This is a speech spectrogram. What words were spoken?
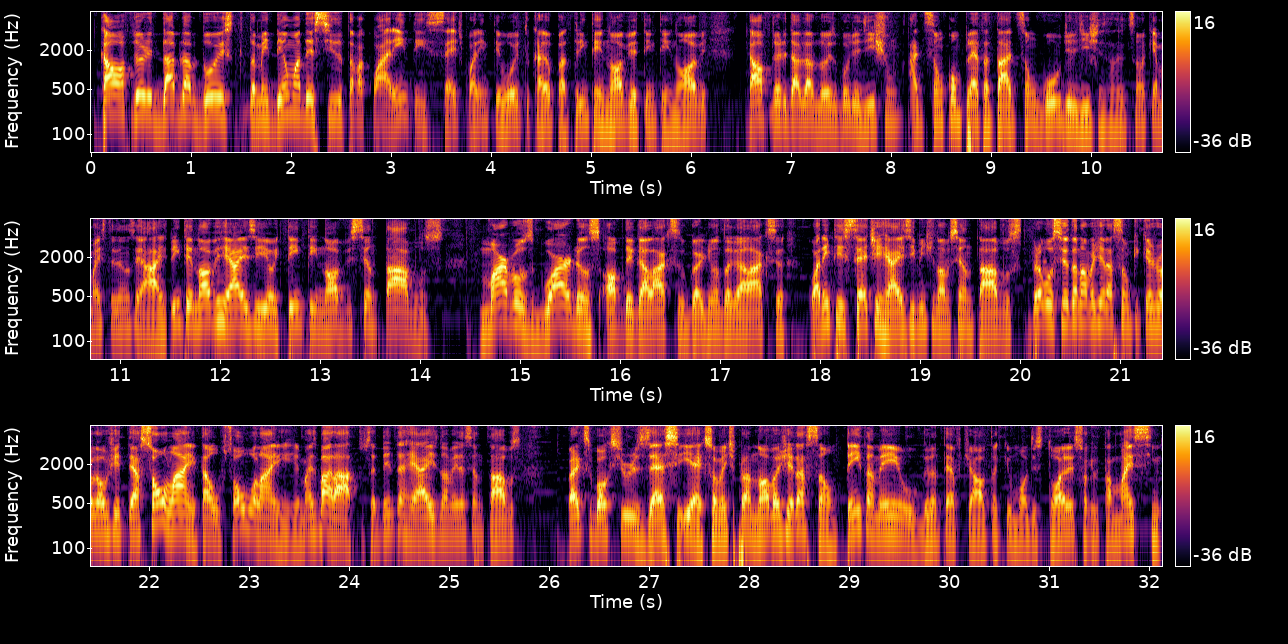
Call of Duty WW2 que também deu uma descida, tava 47, 48, caiu para 39,89. Call of Duty WW2 Gold Edition, adição completa, tá? Adição Gold Edition, essa edição aqui é mais 300 reais. R$ 39,89. Marvel's Guardians of the Galaxy, o Guardião da Galáxia, R$ 47,29. Para você da nova geração que quer jogar o GTA só online, tá? Só o online, é mais barato, R$ 70,90 para Xbox Series S e X, somente para nova geração. Tem também o Grand Theft Auto aqui, o modo história, só que ele tá mais sim,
